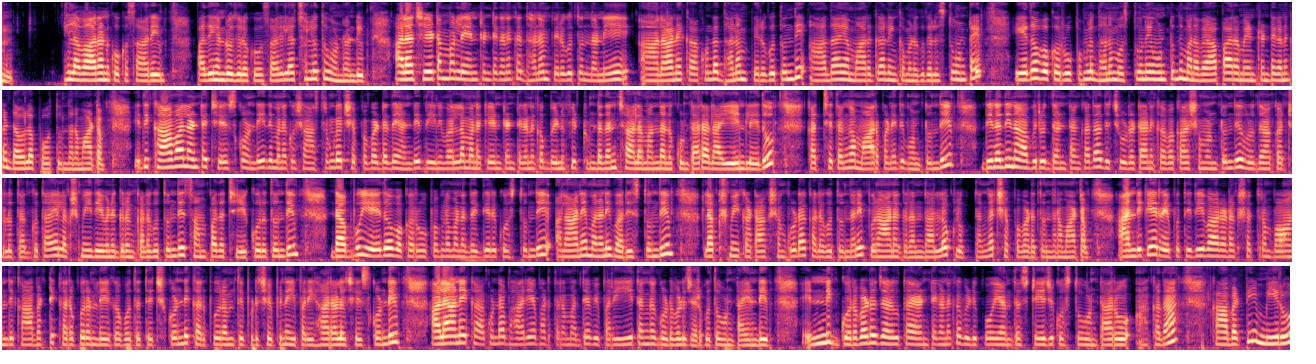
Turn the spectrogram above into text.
ఇలా వారానికి ఒకసారి పదిహేను రోజులకు ఒకసారి ఇలా చల్లుతూ ఉండండి. అలా చేయటం వల్ల ఏంటంటే కనుక ధనం పెరుగుతుందని అలానే కాకుండా ధనం పెరుగుతుంది ఆదాయ మార్గాలు ఇంకా మనకు తెలుస్తూ ఉంటాయి. ఏదో ఒక రూపంలో ధనం వస్తూనే ఉంటుంది మన వ్యాపారం ఏంటంటే కనుక డెవలప్ అవుతుందన్నమాట. ఇది కావాలంటే చేసుకోండి. ఇది మనకు శాస్త్రంలో చెప్పబడ్డదే అండి. దీనివల్ల మనకి ఏంటంటే కనుక బెనిఫిట్ ఉండదని చాలామంది అనుకుంటారు. అలా ఏం లేదు. ఖచ్చితంగా మార్పు అనేది ఉంటుంది. దినదిన అభివృద్ధి అంటాం కదా అది చూడటానికి అవకాశం ఉంటుంది. హృదయ ఖర్చులు తగ్గుతాయి లక్ష్మీదేవి నిగ్రహం కలుగుతుంది సంపద చేకూరుతుంది. డబ్బు ఏదో ఒక రూపంలో మన దగ్గరికి వస్తుంది అలానే మనని వరిస్తుంది. లక్ష్మీ కటాక్షం కూడా కలుగుతుందని పురాణ గ్రంథాల్లో క్లుప్తంగా చెప్పబడుతుందన్నమాట. అందుకే రేపు తిదివార నక్షత్రం బాగుంది కాబట్టి కర్పూరం లేకపోతే తెచ్చుకోండి. కర్పూరంతో ఇప్పుడు చెప్పిన ఈ పరిహారాలు చేసుకోండి. అలానే కాకుండా భార్యాభర్తల మధ్య విపరీతంగా గొడవలు జరుగుతూ ఉంటాయండి. ఎన్ని గొడవలు జరుగుతాయంటే కనుక విడిపోయేంత స్టేజ్కి వస్తూ ఉంటారు కదా? కాబట్టి మీరు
